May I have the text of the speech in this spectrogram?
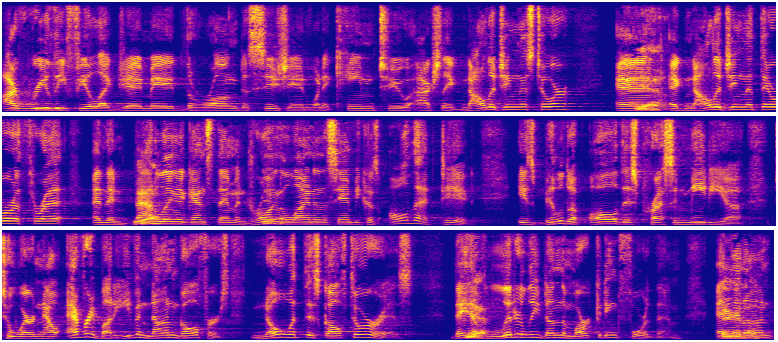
I really feel like Jay made the wrong decision when it came to actually acknowledging this tour and Yeah. acknowledging that they were a threat and then battling against them and drawing the line in the sand because all that did is build up all this press and media to where now everybody, even non golfers, know what this golf tour is. They have Yeah. literally done the marketing for them. And Fair then enough. on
